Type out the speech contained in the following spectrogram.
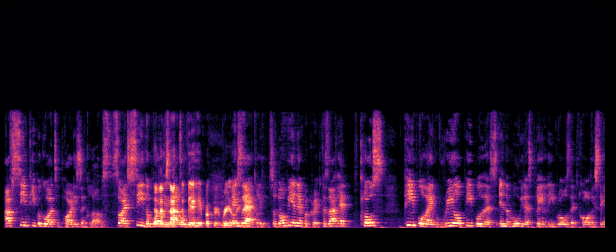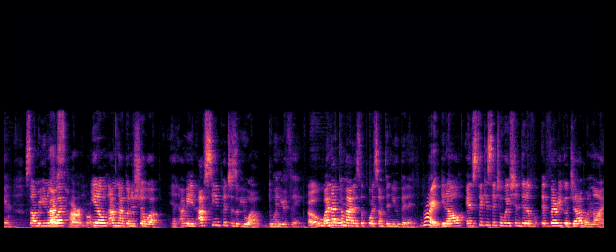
I've seen people go out to parties and clubs, so I see the world Tell them not, not to over be a hypocrite, really. Exactly. So don't be an hypocrite, because I've had close people, like real people that's in the movie that's playing lead roles that call me saying, "Summer, you know That's what? horrible. You know, I'm not gonna show up." I mean, I've seen pictures of you out doing your thing. Oh. Why not come out and support something you've been in? Right. You know, and Sticky Situation did a, a very good job online.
